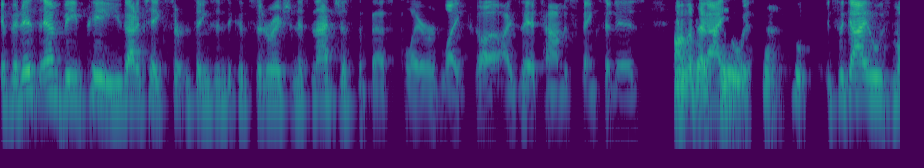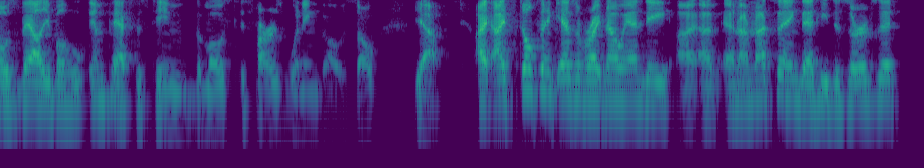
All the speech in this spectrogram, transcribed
If it is MVP, you got to take certain things into consideration. It's not just the best player, like uh, Isaiah Thomas thinks it is. It's On the, the best team. Who is, who, it's the guy who's most valuable, who impacts his team the most as far as winning goes. So, yeah, I, I still think, as of right now, Andy, I, I, and I'm not saying that he deserves it.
